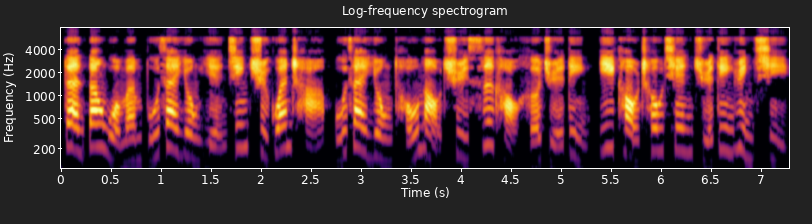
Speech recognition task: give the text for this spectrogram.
但当我们不再用眼睛去观察，不再用头脑去思考和决定，依靠抽签决定运气，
